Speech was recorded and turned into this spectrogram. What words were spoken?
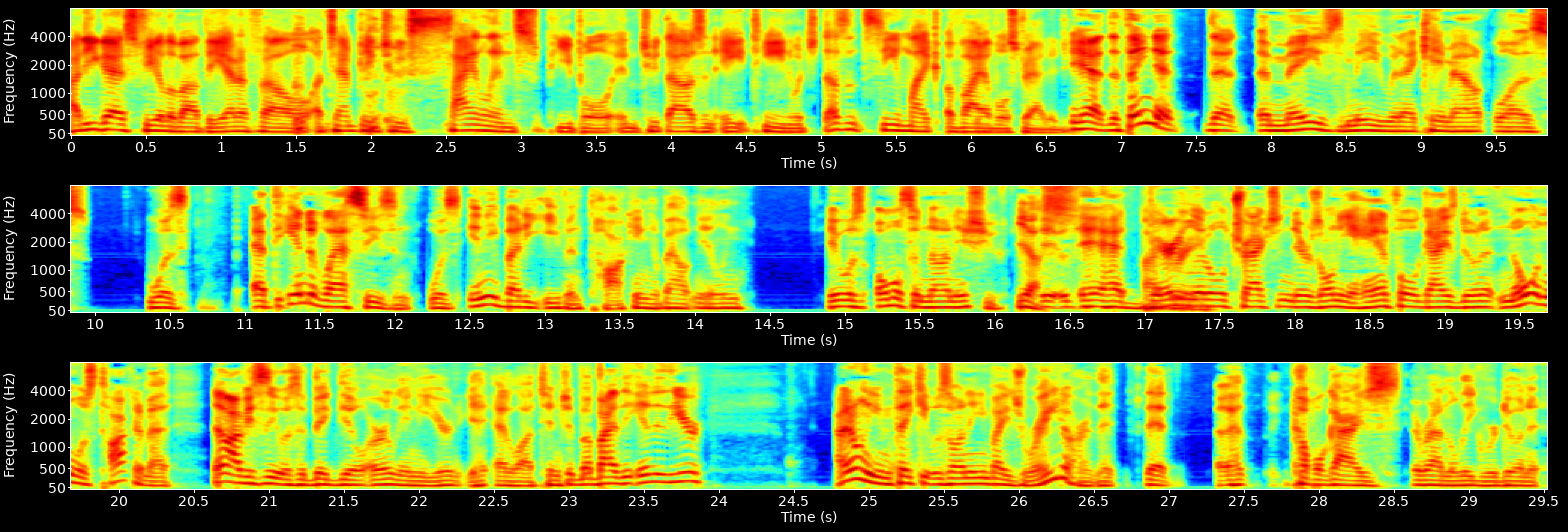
How do you guys feel about the NFL attempting to silence people in 2018, which doesn't seem like a viable strategy? Yeah, the thing that that amazed me when that came out was was at the end of last season was anybody even talking about kneeling? It was almost a non-issue. Yes, it, it had very little traction. There was only a handful of guys doing it. No one was talking about it. Now, obviously, it was a big deal early in the year. It had a lot of attention, but by the end of the year, I don't even think it was on anybody's radar that that a couple guys around the league were doing it.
